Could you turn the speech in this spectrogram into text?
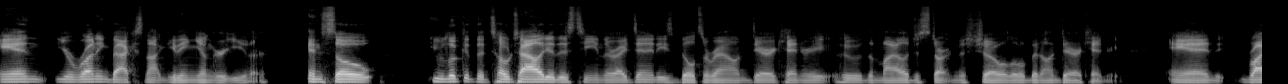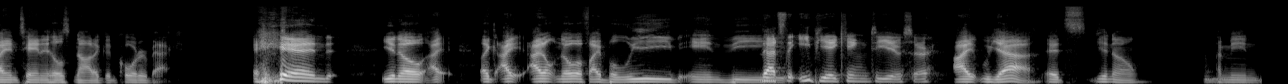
and your running back is not getting younger either. And so you look at the totality of this team, their identity is built around Derrick Henry, who the mileage is starting to show a little bit on Derrick Henry. And Ryan Tannehill's not a good quarterback. And, you know, I like I I don't know if I believe in the That's the EPA king to you, sir. I yeah, it's you know, I mean,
